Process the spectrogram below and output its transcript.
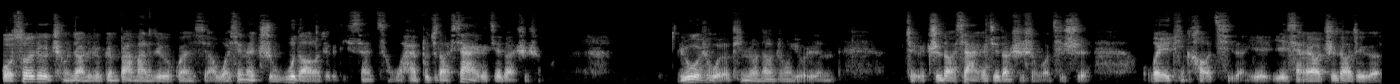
我说的这个成长就是跟爸妈的这个关系啊，我现在只悟到了这个第三层，我还不知道下一个阶段是什么。如果是我的听众当中有人这个知道下一个阶段是什么，其实。我也挺好奇的，也也想要知道这个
